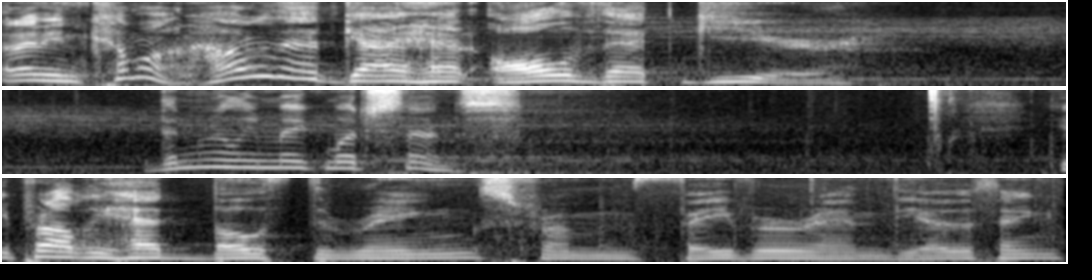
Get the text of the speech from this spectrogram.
But I mean, come on, how did that guy had all of that gear? Didn't really make much sense. He probably had both the rings from Favor and the other thing.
